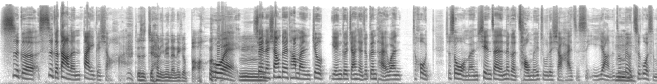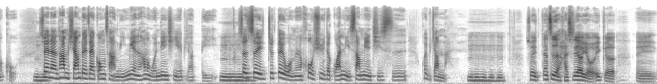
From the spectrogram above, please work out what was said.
四个四个大人带一个小孩，就是家里面的那个宝。对，嗯，所以呢，相对他们就严格讲起来，就跟台湾后，就是我们现在的那个草莓族的小孩子是一样的，都没有吃过什么苦，嗯、所以呢，他们相对在工厂里面，他们稳定性也比较低。嗯，所以所以就对我们后续的管理上面，其实会比较难。嗯哼哼哼哼，所以但是还是要有一个诶、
